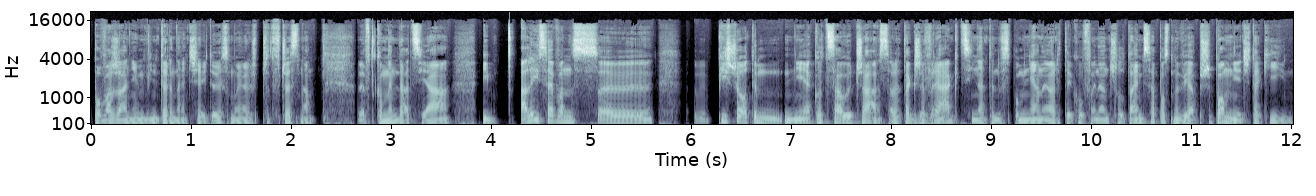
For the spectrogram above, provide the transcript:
poważaniem w internecie i to jest moja już przedwczesna rekomendacja. I Alice Evans e, pisze o tym niejako cały czas, ale także w reakcji na ten wspomniany artykuł Financial Timesa postanowiła przypomnieć taki,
